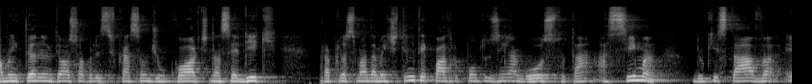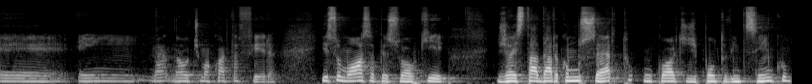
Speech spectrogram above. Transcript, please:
aumentando então a sua precificação de um corte na Selic para aproximadamente 34 pontos em agosto, tá? acima do que estava é, em, na, na última quarta-feira. Isso mostra, pessoal, que já está dado como certo um corte de ponto 25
